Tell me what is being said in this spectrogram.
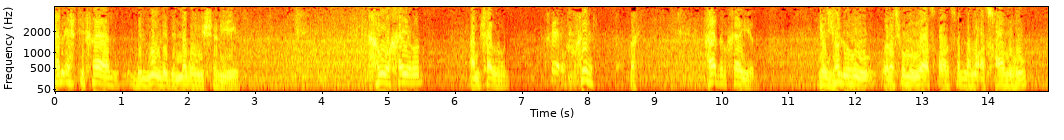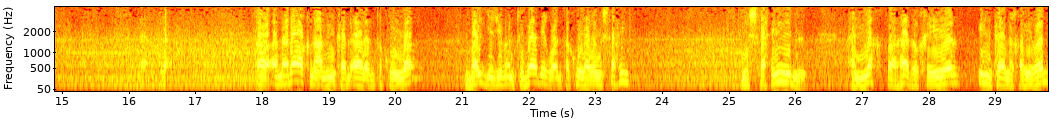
الاحتفال بالمولد النبوي الشريف هو خير أم شر؟ خير. خير. طيب. هذا الخير يجهله رسول الله صلى الله عليه وسلم وأصحابه. لا لا آه أنا لا أقنع منك الآن أن تقول لا بل يجب أن تبالغ وأن تقول هذا مستحيل. مستحيل أن يخفى هذا الخير إن كان خيرا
